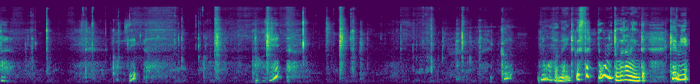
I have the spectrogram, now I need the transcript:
Eh. Così. Così. Ecco, nuovamente. Questo è il punto veramente che mi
